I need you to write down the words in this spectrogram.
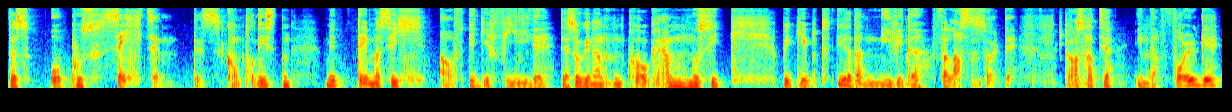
Das Opus 16 des Komponisten, mit dem er sich auf die Gefilde der sogenannten Programmmusik begibt, die er dann nie wieder verlassen sollte. Strauss hat ja in der Folge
